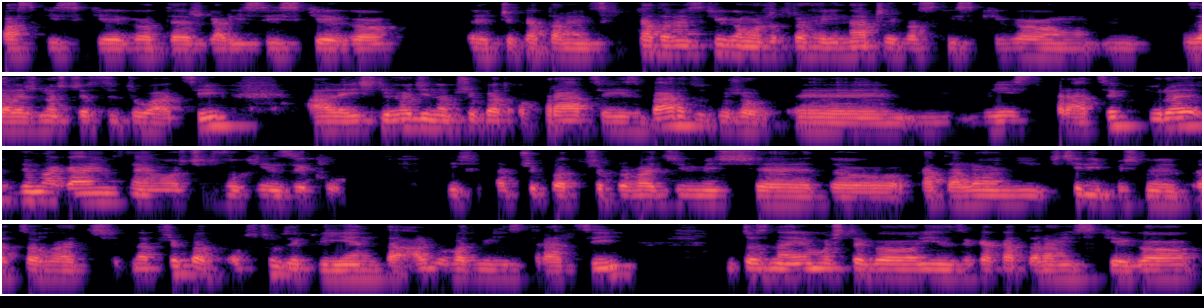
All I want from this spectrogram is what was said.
baskijskiego, też galicyjskiego, czy katalońskiego. Katalońskiego może trochę inaczej, baskijskiego mm, w zależności od sytuacji, ale jeśli chodzi na przykład o pracę, jest bardzo dużo miejsc pracy, które wymagają znajomości dwóch języków. Jeśli na przykład przeprowadzimy się do Katalonii, chcielibyśmy pracować na przykład w obsłudze klienta albo w administracji, to znajomość tego języka katalońskiego,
